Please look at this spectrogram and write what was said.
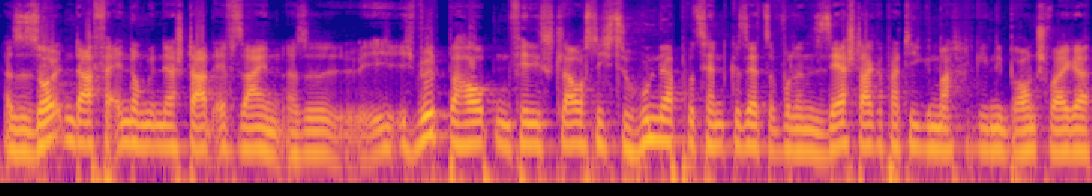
Also sollten da Veränderungen in der Startelf sein. Also ich, ich würde behaupten, Felix Klaus nicht zu 100% gesetzt, obwohl er eine sehr starke Partie gemacht hat gegen die Braunschweiger.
